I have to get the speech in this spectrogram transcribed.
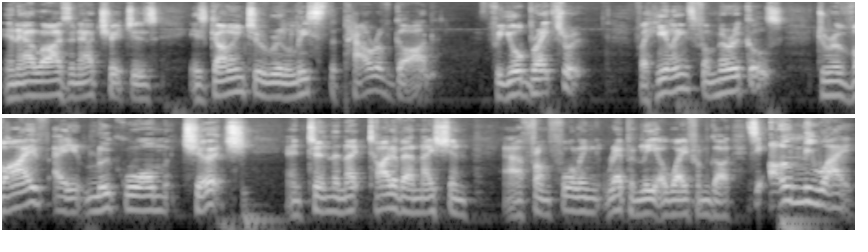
in our lives and our churches is going to release the power of God for your breakthrough, for healings, for miracles, to revive a lukewarm church and turn the tide of our nation uh, from falling rapidly away from God. It's the only way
